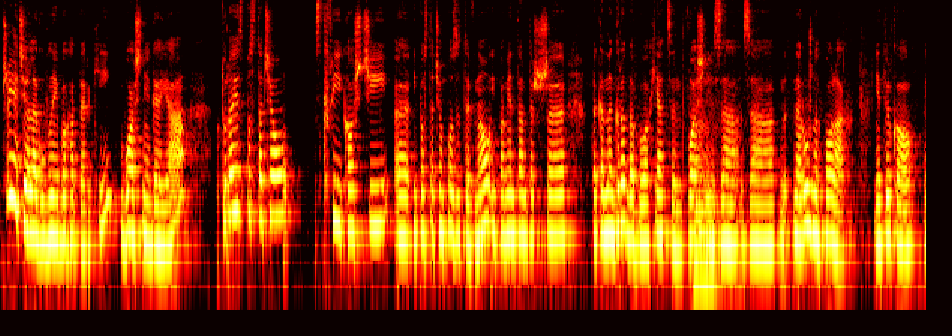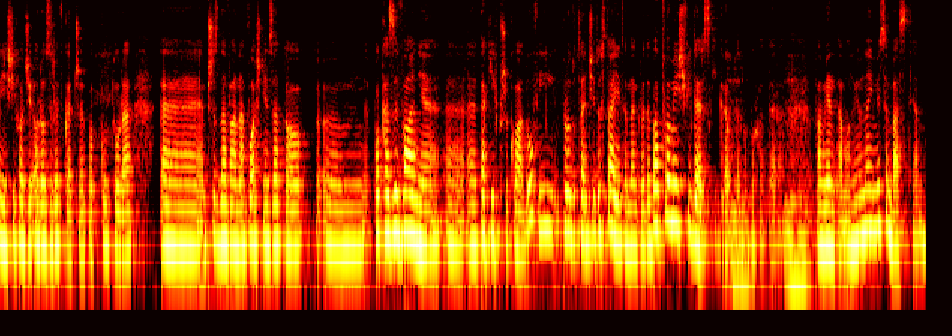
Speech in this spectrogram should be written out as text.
przyjaciela głównej bohaterki, właśnie geja, która jest postacią z krwi i kości e, i postacią pozytywną. I pamiętam też, że taka nagroda była Hyacynt właśnie hmm. za, za, na różnych polach nie tylko jeśli chodzi o rozrywkę czy popkulturę, e, przyznawana właśnie za to pokazywanie e, takich przykładów i producenci dostali tę nagrodę. Bartłomiej Świderski grał mm. tego bohatera. Mm. Pamiętam, on miał na imię Sebastian.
